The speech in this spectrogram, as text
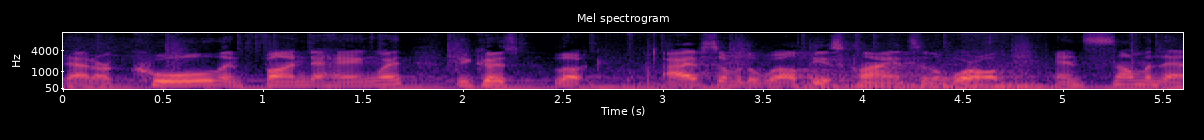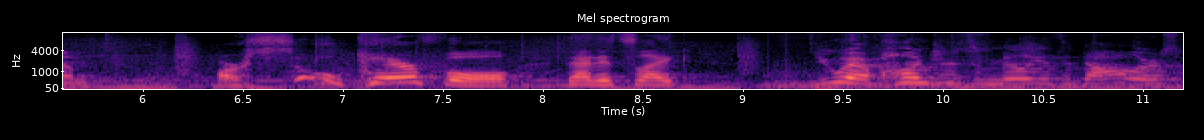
that are cool and fun to hang with. Because look, I have some of the wealthiest clients in the world, and some of them are so careful that it's like you have hundreds of millions of dollars,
